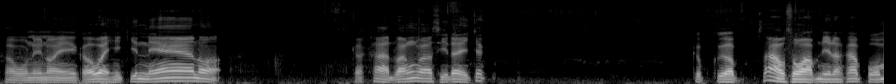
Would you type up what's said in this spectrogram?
เขาหน่อยๆเอาไว้ให้กินแน่เนาะก็คาดหวังว่าสิได้จักเกือบเกือบเศร้าสอบนี่แหละครับ ผม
